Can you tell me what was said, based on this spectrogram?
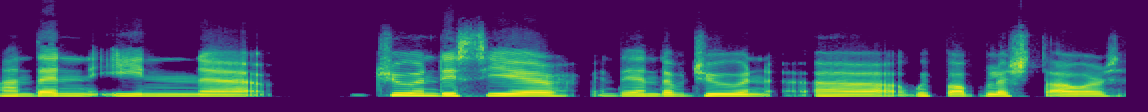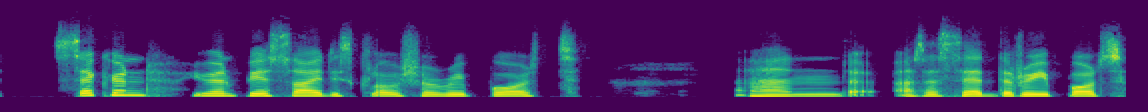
And then in uh, June this year, in the end of June, uh, we published our second UNPSI disclosure report. And as I said, the reports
